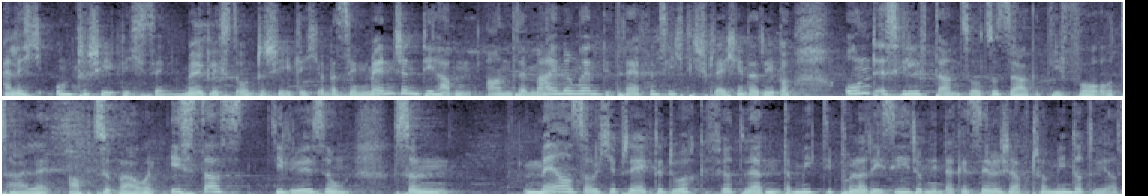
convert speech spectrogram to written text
eigentlich unterschiedlich sind, möglichst unterschiedlich. Und das sind Menschen, die haben andere Meinungen, die treffen sich, die sprechen darüber und es hilft dann sozusagen, die Vorurteile abzubauen. Ist das die Lösung? Sollen mehr solche Projekte durchgeführt werden, damit die Polarisierung in der Gesellschaft vermindert wird?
